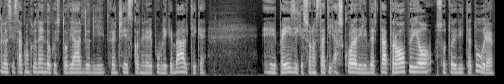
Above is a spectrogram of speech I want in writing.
Allora si sta concludendo questo viaggio di Francesco nelle repubbliche baltiche, eh, paesi che sono stati a scuola di libertà proprio sotto le dittature.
